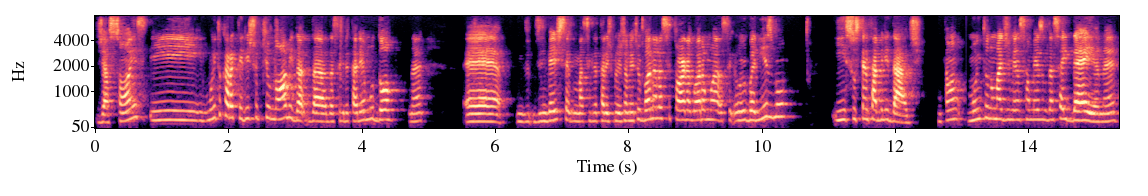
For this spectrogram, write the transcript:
de ações e muito característico que o nome da, da, da secretaria mudou, né, é, em vez de ser uma secretaria de planejamento urbano, ela se torna agora uma urbanismo e sustentabilidade. Então, muito numa dimensão mesmo dessa ideia, né?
